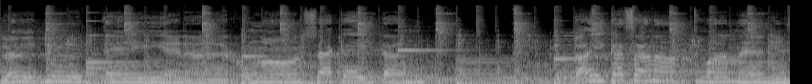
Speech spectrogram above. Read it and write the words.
Löytynyt ei enää runon säkeitä. Taikasanat vanheni,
